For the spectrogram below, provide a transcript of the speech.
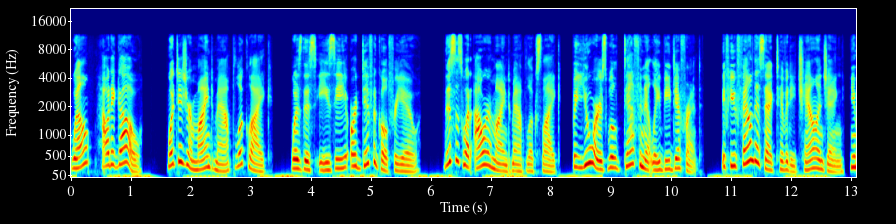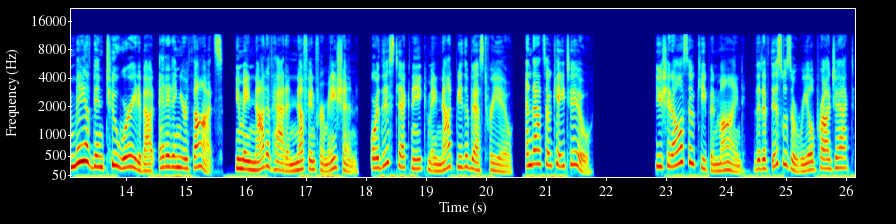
Well, how'd it go? What does your mind map look like? Was this easy or difficult for you? This is what our mind map looks like, but yours will definitely be different. If you found this activity challenging, you may have been too worried about editing your thoughts. You may not have had enough information, or this technique may not be the best for you, and that's okay too. You should also keep in mind that if this was a real project,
